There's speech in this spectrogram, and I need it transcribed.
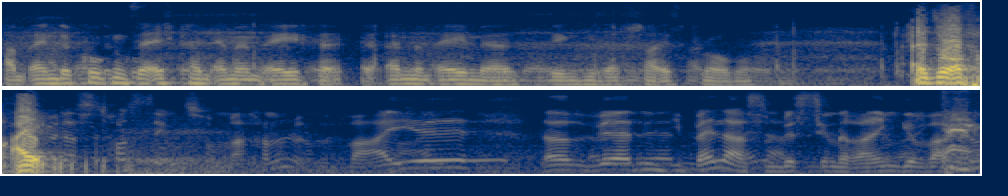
Am Ende gucken sie echt kein MMA, MMA mehr wegen dieser scheiß Promo. Also auf ein... das trotzdem zu machen, weil da werden die Bellas ein bisschen reingewaschen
